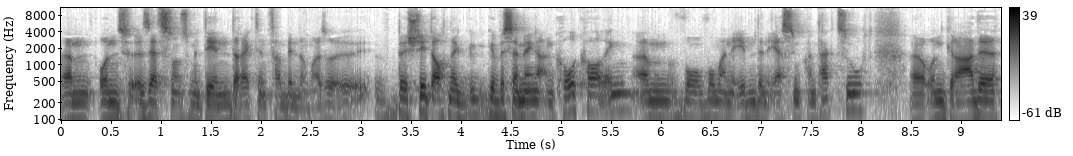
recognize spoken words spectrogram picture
ähm, und setzen uns mit denen direkt in Verbindung. Also äh, besteht auch eine gewisse Menge an Cold Calling, ähm, wo, wo man eben den ersten Kontakt sucht. Äh, und gerade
